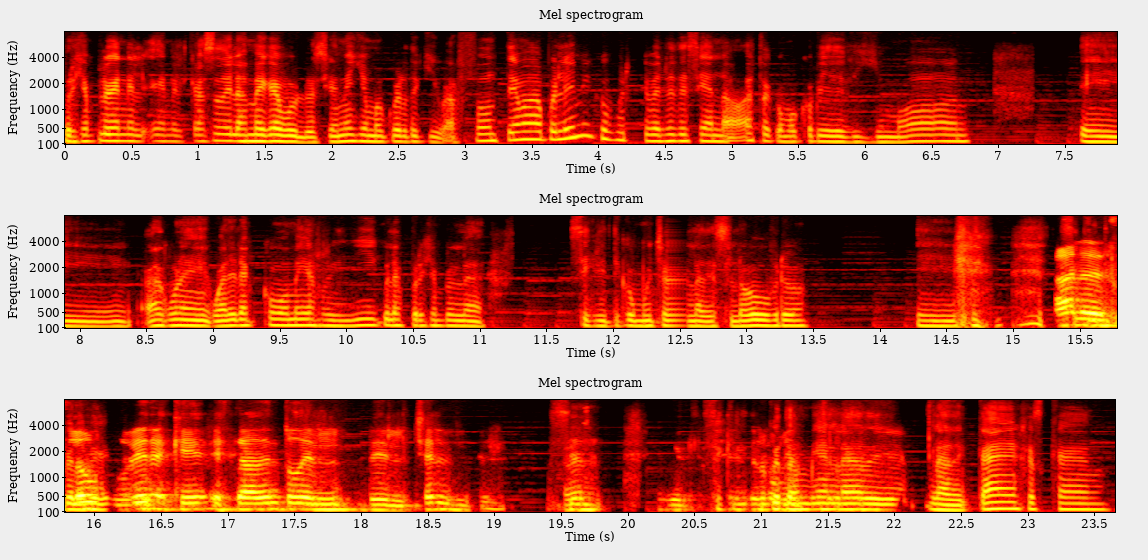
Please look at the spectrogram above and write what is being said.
Por ejemplo, en el, en el caso de las mega evoluciones, yo me acuerdo que igual fue un tema polémico porque varios decían, no, esto es como copia de Digimon. eh, algunas igual eran como medias ridículas, por ejemplo, la, se criticó mucho la de Slowbro. Ah, la del criticó la Slow, Mega Ver, es que está dentro del, del Shell. Sí, A ver, se criticó también la de la de Kangaskhan,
